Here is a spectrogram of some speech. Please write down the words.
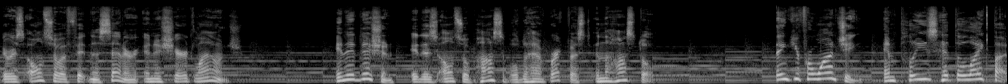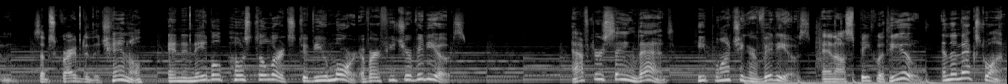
There is also a fitness center and a shared lounge. In addition, it is also possible to have breakfast in the hostel. Thank you for watching, and please hit the like button, subscribe to the channel, and enable post alerts to view more of our future videos. After saying that, keep watching our videos, and I'll speak with you in the next one.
